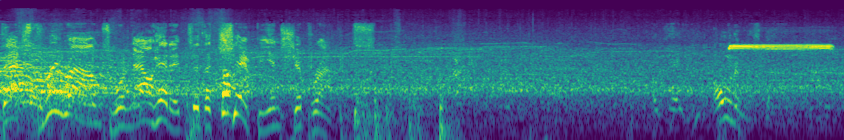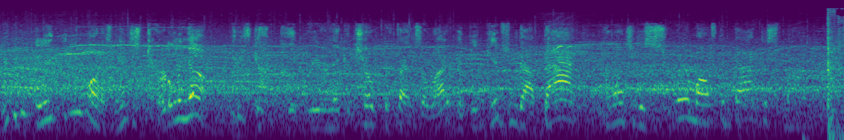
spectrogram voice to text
That's three rounds. We're now headed to the championship rounds. Okay, you owning this guy. You can do anything you want. He's just turtling up. But he's got good rear naked choke defense, all right? If he gives you that back, I want you to swim off the back to smile.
